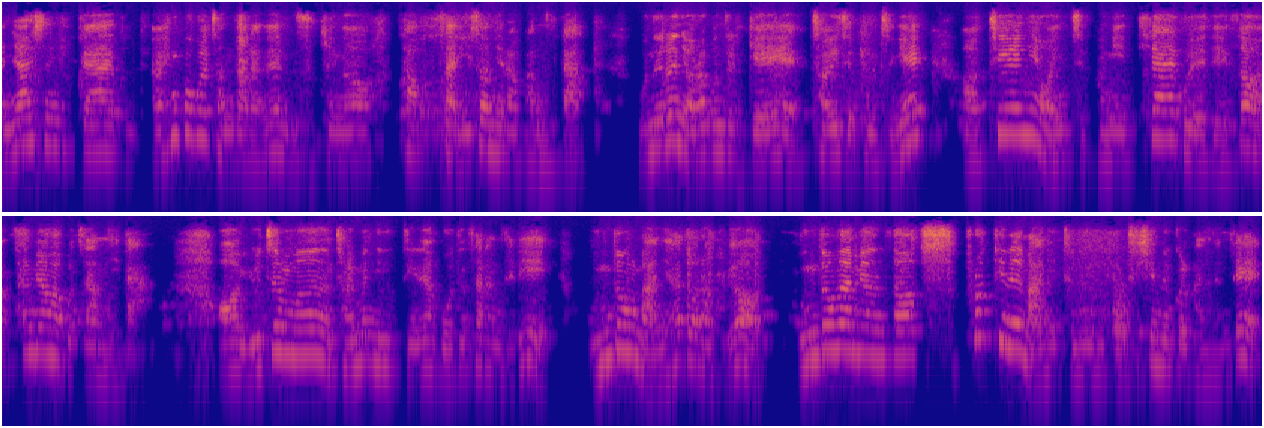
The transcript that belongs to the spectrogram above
안녕하십니까. 아, 행복을 전달하는 스키너 사업자 이선이라고 합니다. 오늘은 여러분들께 저희 제품 중에 어, T&E1 제품인 TR고에 대해서 설명하고자 합니다. 어, 요즘은 젊은이들이나 모든 사람들이 운동을 많이 하더라고요. 운동하면서 프로틴을 많이 드는, 드시는 걸 봤는데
